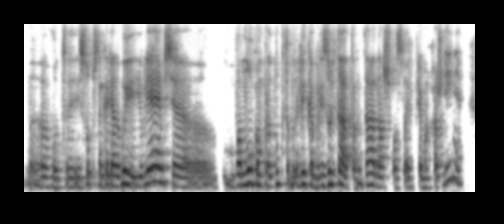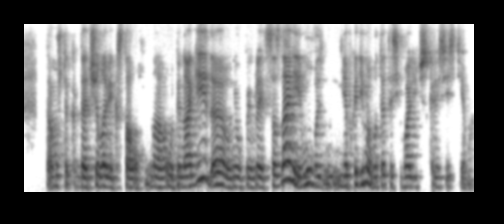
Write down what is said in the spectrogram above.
Вот. И, собственно говоря, мы являемся во многом продуктом или как бы результатом да, нашего с вами прямохождения, потому что когда человек стал на обе ноги, да, у него появляется сознание, ему необходима вот эта символическая система.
